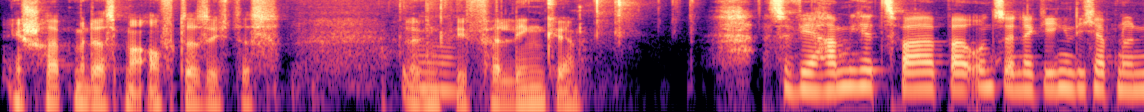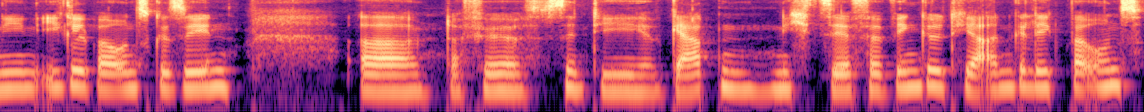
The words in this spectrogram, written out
ich schreibe mir das mal auf, dass ich das irgendwie verlinke. Also wir haben hier zwar bei uns in der Gegend, ich habe noch nie einen Igel bei uns gesehen, äh, dafür sind die Gärten nicht sehr verwinkelt hier angelegt bei uns,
